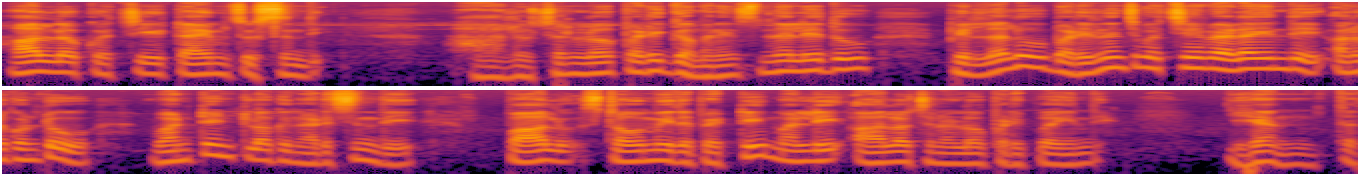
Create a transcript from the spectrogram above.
హాల్లోకి వచ్చి టైం చూసింది. ఆలోచనలో పడి గమనించనే లేదు. పిల్లలు బడి నుంచి వచ్చే వేళ అయింది అనుకుంటూ వంటింట్లోకి నడిచింది పాలు స్టవ్ మీద పెట్టి మళ్ళీ ఆలోచనలో పడిపోయింది. ఎంత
